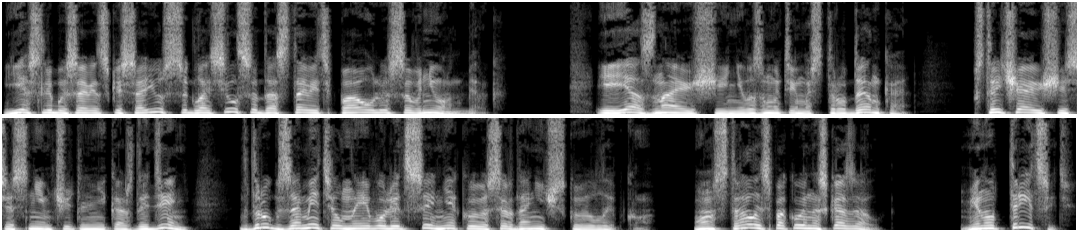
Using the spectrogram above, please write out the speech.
если бы Советский Союз согласился доставить Паулюса в Нюрнберг? И я, знающий невозмутимость Руденко, встречающийся с ним чуть ли не каждый день, вдруг заметил на его лице некую сардоническую улыбку. Он встал и спокойно сказал «Минут тридцать».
